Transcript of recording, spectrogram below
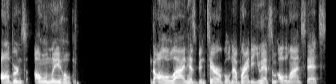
Auburn's only hope? The O line has been terrible. Now, Brandie, you had some O line stats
